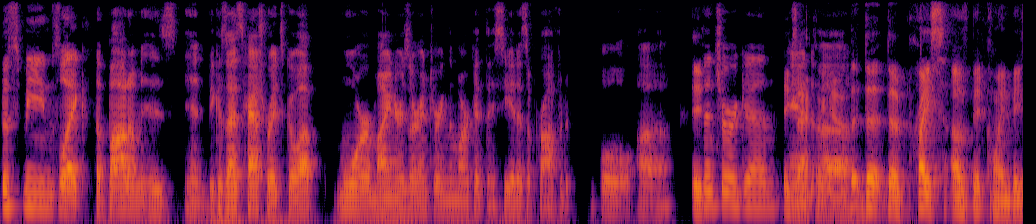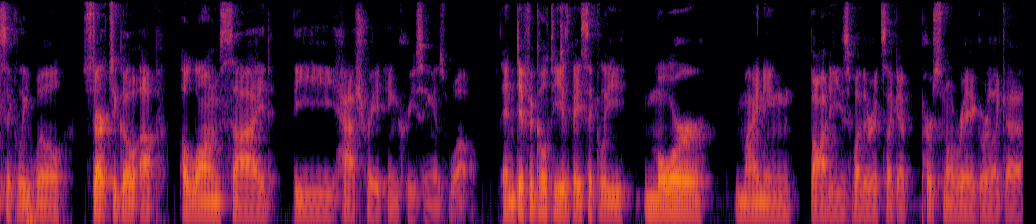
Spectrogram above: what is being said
This means like the bottom is in because as hash rates go up, more miners are entering the market. They see it as a profitable uh, It, venture again. and, exactly. uh, yeah. The, the the price of Bitcoin basically will start to go up alongside the hash rate increasing as well. And difficulty is basically more mining bodies, whether it's like a personal rig or like a,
